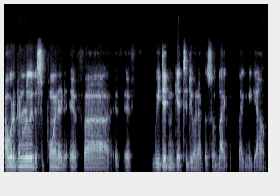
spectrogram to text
I would have been really disappointed if uh, if if we didn't get to do an episode like like Miguel.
